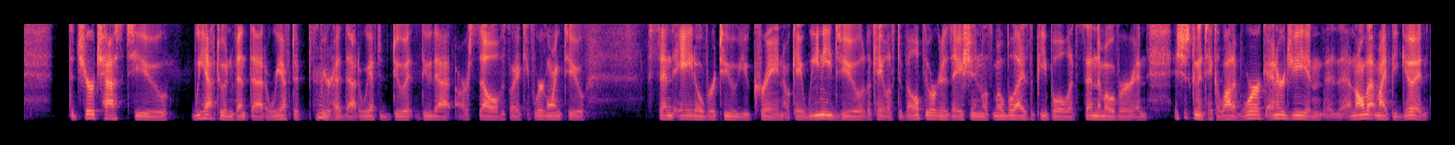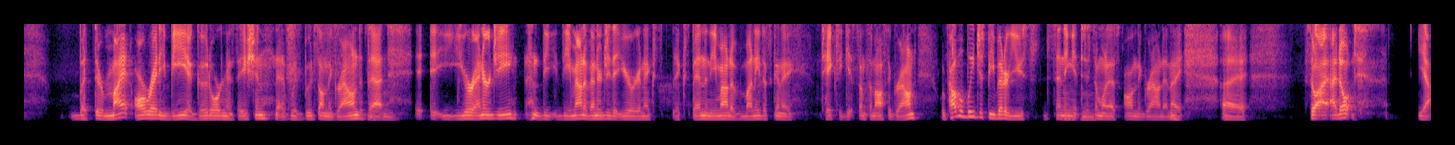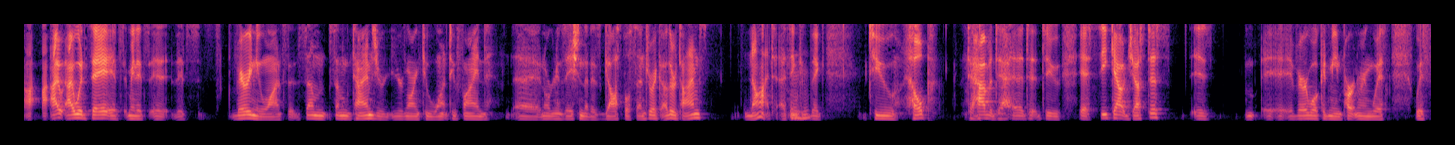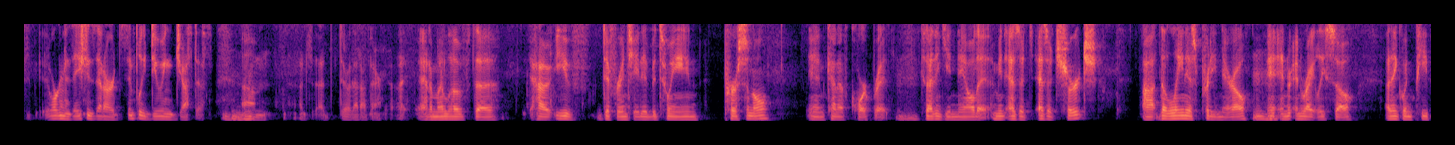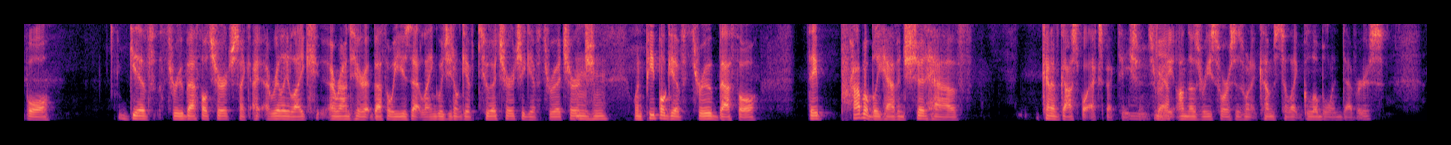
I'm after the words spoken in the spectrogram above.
the church has to, we have to invent that, or we have to spearhead that, or we have to do it, do that ourselves. Like if we're going to send aid over to Ukraine. Okay, we need to, okay, let's develop the organization, let's mobilize the people, let's send them over. And it's just going to take a lot of work, energy, and, and all that might be good. But there might already be a good organization that, with boots on the ground that mm-hmm. it, it- your energy, the, the amount of energy that you're going to ex- expend and the amount of money that's going to take to get something off the ground would probably just be better use sending it to mm-hmm. someone that's on the ground. And hmm. I, uh, so I, I don't, yeah, I, I I would say it's. I mean, it's it, it's very nuanced. That some sometimes you're you're going to want to find uh, an organization that is gospel centric. Other times, not. I think like to help to have it to to, to yeah, seek out justice is it it very well could mean partnering with with organizations that are simply doing justice. Um, I'd, I'd throw that out there. Adam, I love the how you've differentiated between personal and kind of corporate because I think you nailed it. I mean, as a as a church, uh, the lane is pretty narrow, and, and, and rightly so. I think when people give through Bethel Church, like I, I really like around here at Bethel, we use that language. You don't give to a church, you give through a church. When people give through Bethel, they probably have and should have kind of gospel expectations, right, on those resources when it comes to like global endeavors.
